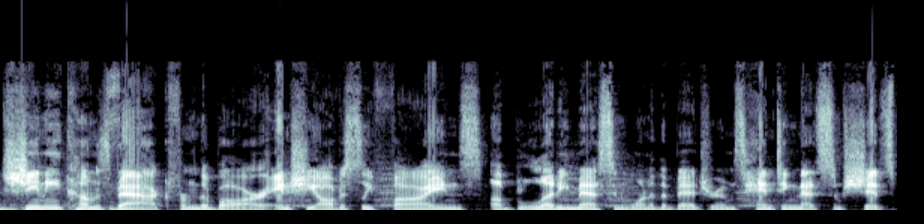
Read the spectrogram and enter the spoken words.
Ginny comes back from the bar and she obviously finds a bloody mess in one of the bedrooms, hinting that some shit's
